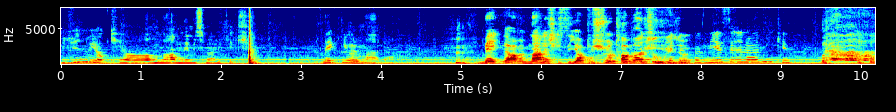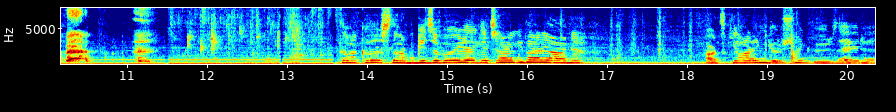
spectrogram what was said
Gücün mü yok ya? Allah'ım ne biçim erkek. Bekliyorum hala. Bekle abi nar eşkisi yapışıyor tabi açılmayacak. Niye senin öldün ki? İşte arkadaşlar bu gece böyle geçer gider yani. Artık yarın görüşmek üzere.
